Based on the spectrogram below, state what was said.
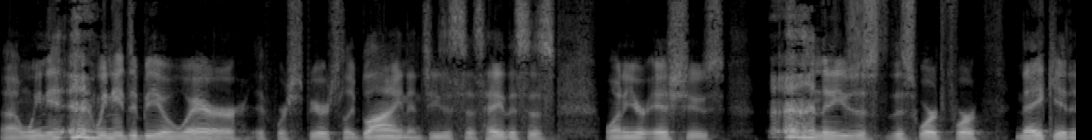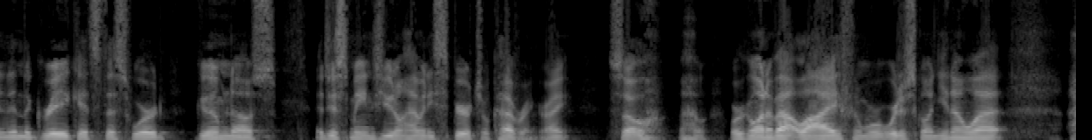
uh, we, need, we need to be aware if we're spiritually blind. And Jesus says, hey, this is one of your issues. and then he uses this word for naked. And in the Greek, it's this word gumnos it just means you don't have any spiritual covering, right? So we're going about life and we're, we're just going, you know what?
